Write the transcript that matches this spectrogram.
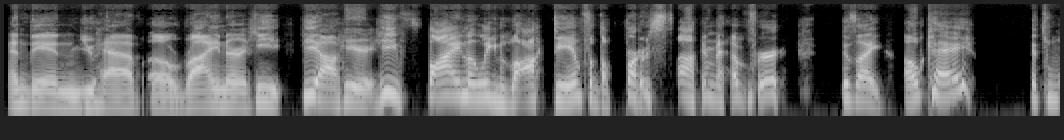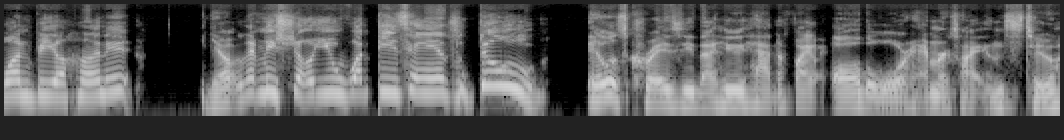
And then you have uh Reiner. He he out here. He finally locked in for the first time ever. He's like, okay, it's one v a hundred. Yep. Let me show you what these hands do. It was crazy that he had to fight all the Warhammer Titans too.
